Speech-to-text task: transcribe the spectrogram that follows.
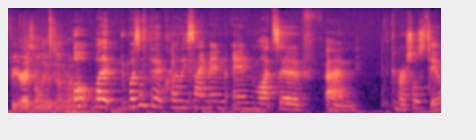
For Your Eyes Only was another one. Oh, what wasn't the Carly Simon in lots of um, commercials too?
